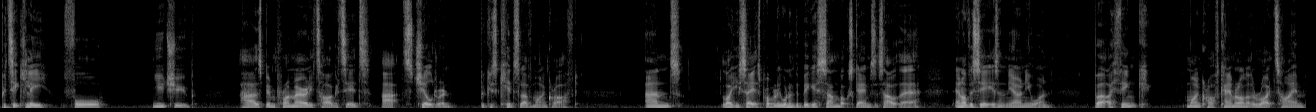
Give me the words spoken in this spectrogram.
particularly for YouTube, has been primarily targeted at children because kids love Minecraft, and like you say, it's probably one of the biggest sandbox games that's out there, and obviously it isn't the only one, but I think Minecraft came along at the right time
